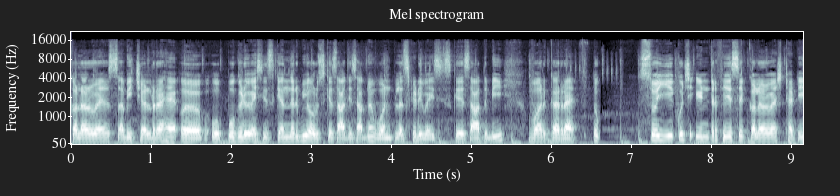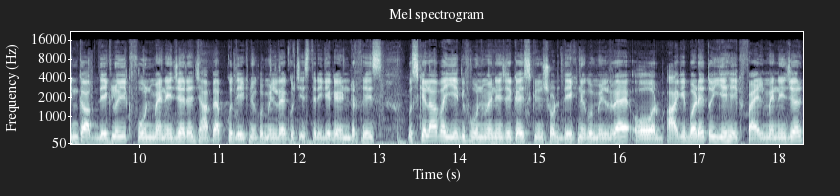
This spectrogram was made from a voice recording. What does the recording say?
कलर वेस अभी चल रहा है ओप्पो के डिवाइसेस के अंदर भी और उसके साथ ही साथ में वन प्लस के डिवाइसेस के साथ भी वर्क कर रहा है। तो सो so, ये कुछ इंटरफेस है कलर वेस थर्टीन का। आप देख लो एक फ़ोन मैनेजर है जहाँ पे आपको देखने को मिल रहा है कुछ इस तरीके का इंटरफेस उसके अलावा ये भी फ़ोन मैनेजर का स्क्रीनशॉट देखने को मिल रहा है। और आगे बढ़े तो ये है एक फ़ाइल मैनेजर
